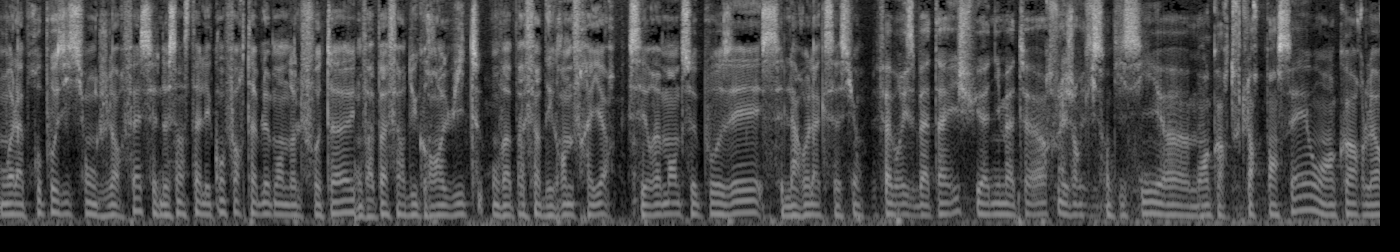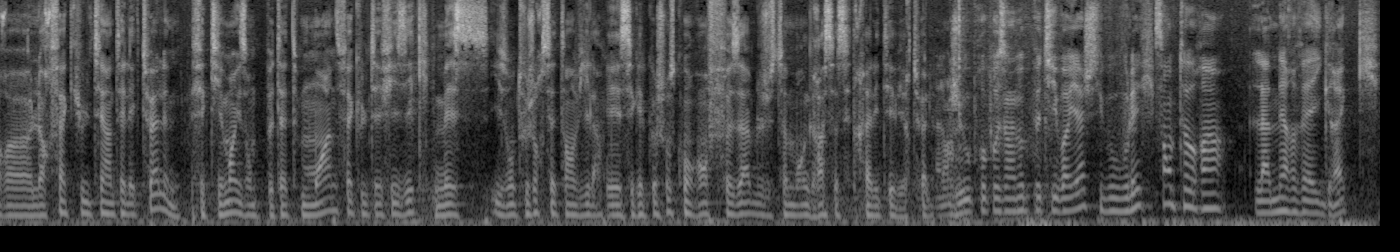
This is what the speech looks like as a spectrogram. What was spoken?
Moi, la proposition que je leur fais, c'est de s'installer confortablement dans le fauteuil. On va pas faire du grand 8, on va pas faire des grandes frayeurs. C'est vraiment de se poser, c'est de la relaxation. Fabrice Bataille, je suis animateur. Tous les gens qui sont ici euh, ont encore toutes leurs pensées, ont encore leur, euh, leur faculté intellectuelle. Effectivement, ils ont peut-être moins de facultés physiques, mais ils ont toujours cette envie-là. Et c'est quelque chose qu'on rend faisable justement grâce à cette réalité virtuelle. Alors je vais vous proposer un autre petit voyage si vous voulez. Santorin, la merveille grecque.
